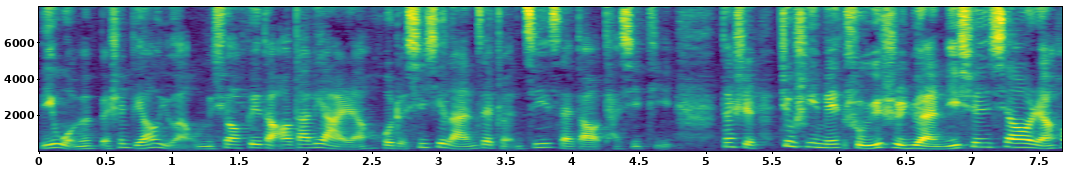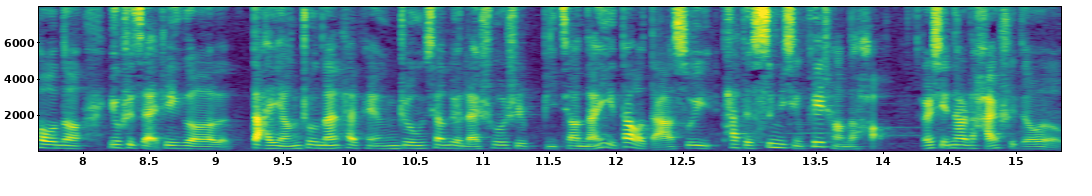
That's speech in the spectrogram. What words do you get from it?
离我们本身比较远，我们需要飞到澳大利亚，然后或者新西兰再转机再到塔希提。但是就是因为属于是远离喧嚣，然后呢又是在这个大洋洲、南太平洋中相对来说是比较难以到达，所以它的私密性非常的好，而且那儿的海水的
